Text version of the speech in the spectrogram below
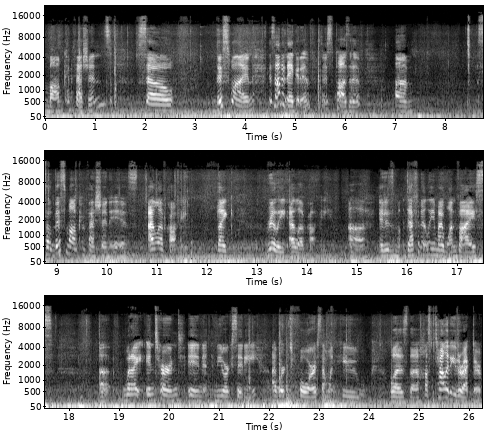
mom confessions. So, this one is not a negative, it's positive. Um, so, this mom confession is I love coffee. Like, really, I love coffee. Uh, it is definitely my one vice. Uh, when I interned in New York City, I worked for someone who was the hospitality director,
